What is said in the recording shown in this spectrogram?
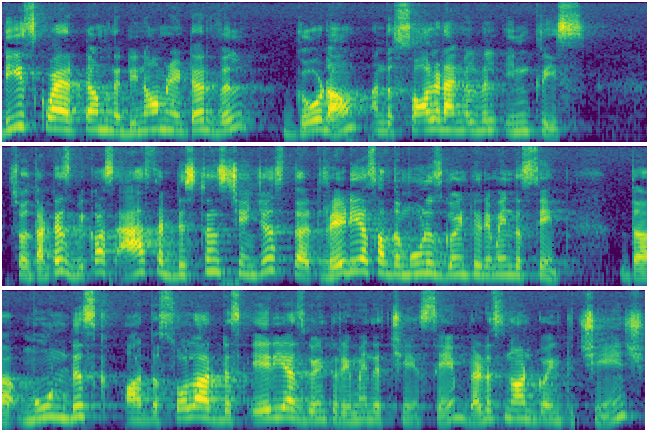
d square term in the denominator will go down and the solid angle will increase. So, that is because as the distance changes the radius of the moon is going to remain the same. The moon disk or the solar disk area is going to remain the same that is not going to change.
